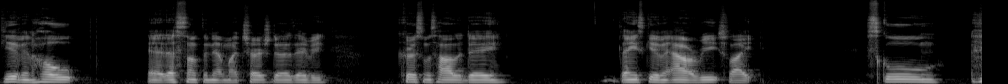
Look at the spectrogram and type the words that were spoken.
giving hope. Yeah, that's something that my church does every Christmas holiday, Thanksgiving outreach, like school,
